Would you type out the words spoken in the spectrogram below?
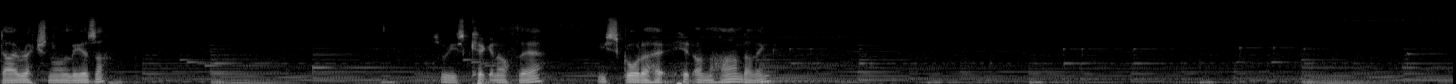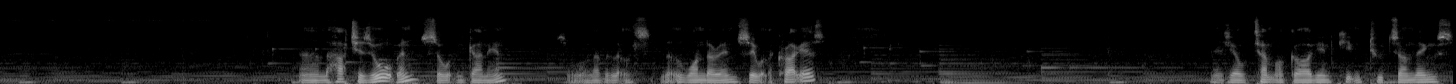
directional laser. So he's kicking off there. He scored a hit on the hand, I think. And the hatch is open, so we can gun in. So we'll have a little little wander in, see what the crack is. There's the old Temple Guardian keeping toots on things.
